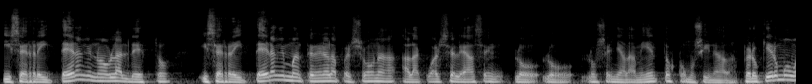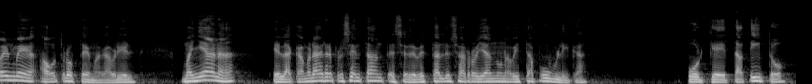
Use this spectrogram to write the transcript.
y se reiteran en no hablar de esto, y se reiteran en mantener a la persona a la cual se le hacen los señalamientos como si nada. Pero quiero moverme a otro tema, Gabriel. Mañana en la Cámara de Representantes se debe estar desarrollando una vista pública porque Tatito,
